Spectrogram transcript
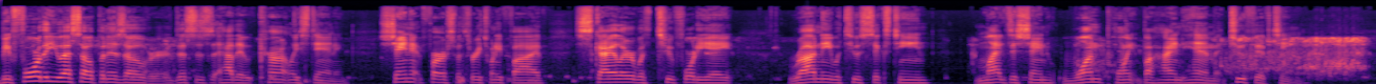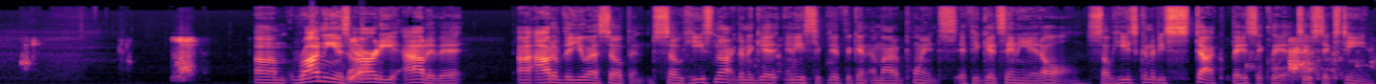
Before the U.S. Open is over, this is how they're currently standing. Shane at first with 325, Skyler with 248, Rodney with 216, Mike Dechaine one point behind him at 215. Um, Rodney is Yeah. already out of it, uh, out of the U.S. Open, so he's not going to get any significant amount of points if he gets any at all. So he's going to be stuck basically at 216.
